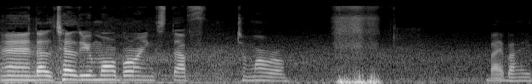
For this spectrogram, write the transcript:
And I'll tell you more boring stuff tomorrow. bye bye.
